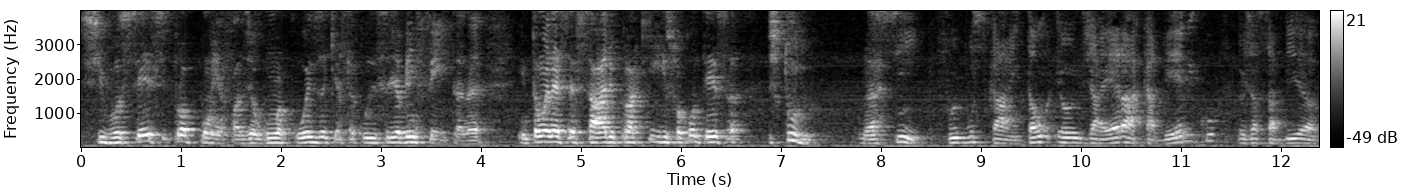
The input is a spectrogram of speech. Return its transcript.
Se você se propõe a fazer alguma coisa, que essa coisa seja bem feita, né? Então é necessário para que isso aconteça estudo, né? Sim, fui buscar. Então eu já era acadêmico, eu já sabia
